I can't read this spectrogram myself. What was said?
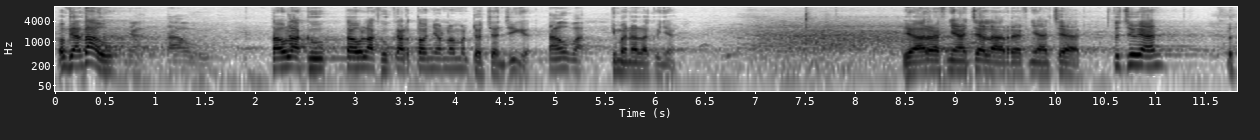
Oh nggak tahu? Nggak tahu Tahu lagu tahu lagu Kartonyono Mendo Janji nggak? Tahu pak Gimana lagunya? Ya refnya aja lah, refnya aja. Setuju kan? Loh,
